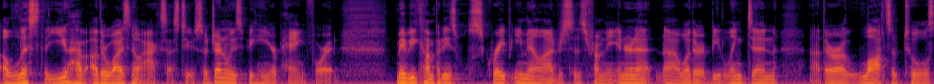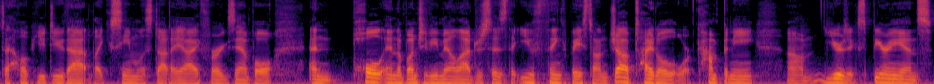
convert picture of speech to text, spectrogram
a list that you have otherwise no access to. So generally speaking, you're paying for it. Maybe companies will scrape email addresses from the internet, uh, whether it be LinkedIn. Uh, there are lots of tools to help you do that, like seamless.ai, for example, and pull in a bunch of email addresses that you think based on job title or company, um, years experience,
